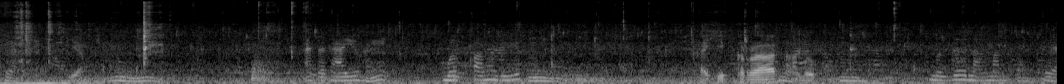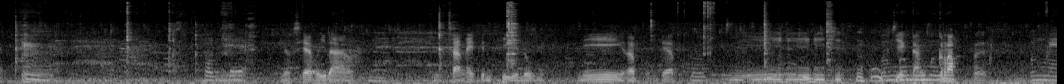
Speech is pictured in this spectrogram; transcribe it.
แถวเยี่ยมอืมอาจจะทายอยู่หันเบิร์กความมันดีอืมถ่ายคลิปกร้อนหน่อยลูกอืมเบิร์กเกอร์น้ำมันของแท้อืมของแท้เดี๋ยวแซ่บไม่ได้วะสั่งให้เต็มที่ลูกนี่ครับแซ่บนี่เสียงดังกรับเลยเบิ้งแม่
